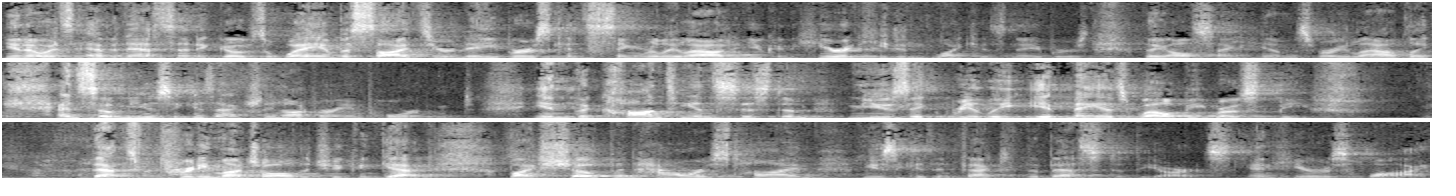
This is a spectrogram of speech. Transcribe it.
You know, it's evanescent, it goes away, and besides, your neighbors can sing really loud and you can hear it. He didn't like his neighbors. They all sang hymns very loudly. And so music is actually not very important. In the Kantian system, music really, it may as well be roast beef. That's pretty much all that you can get. By Schopenhauer's time, music is in fact the best of the arts, and here's why.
